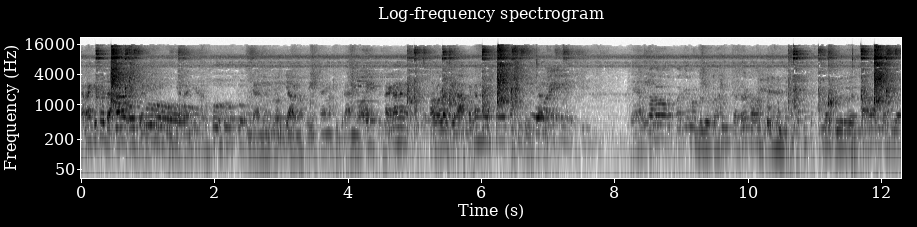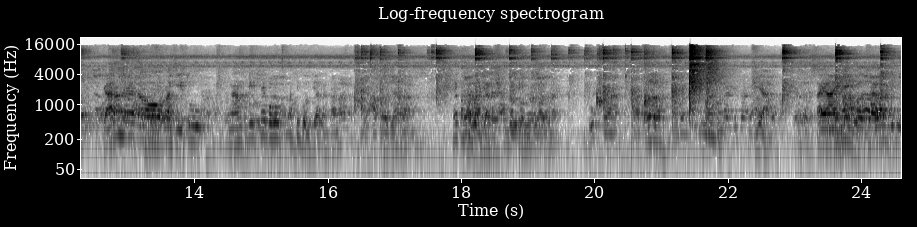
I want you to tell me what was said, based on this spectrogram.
Karena kita udah tahu oh jadi itu jalannya nyentuh jalan masih saya masih berani. Karena karena kalau lagi rapi kan saya pasti gojal. Tapi kalau pakai mobil baru kadang malah berani. mobil rentalan mobil Jarang ya kalau lagi itu ngantri saya baru pasti bawa jalan. karena ya apal jalan Saya pasti bawa jalan. ambil baru jalan bukan kan Iya. Kayak ini. jalan gitu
